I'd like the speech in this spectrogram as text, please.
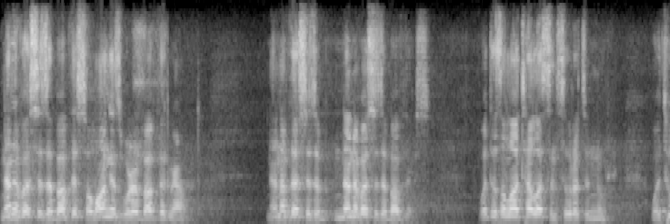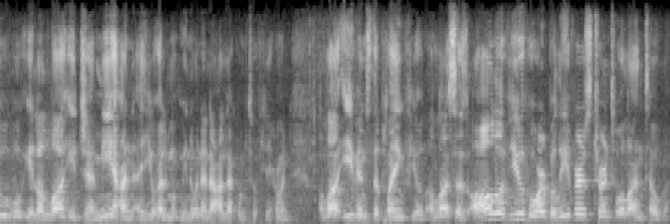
None of us is above this so long as we're above the ground. None of us is, none of us is above this. What does Allah tell us in Surah An-Nur? وَتُوبُوا إِلَى اللَّهِ جَمِيعًا أَيُّهَا الْمُؤْمِنُونَ لَعَلَّكُمْ تُفْلِحُونَ Allah evens the playing field. Allah says, all of you who are believers, turn to Allah in tawbah.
